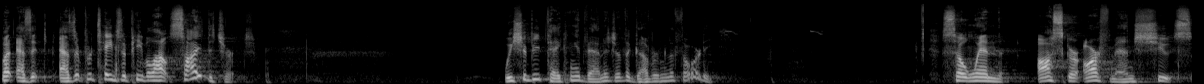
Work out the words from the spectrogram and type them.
But as it, as it pertains to people outside the church, we should be taking advantage of the government authorities. So when Oscar Arfmann shoots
